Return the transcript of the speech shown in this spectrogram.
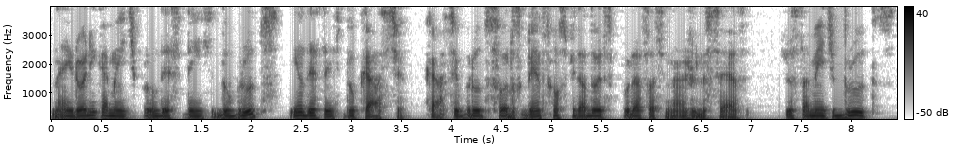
né, ironicamente, por um descendente do Brutus e um descendente do Cássio. Cássio e Brutus foram os grandes conspiradores por assassinar Júlio César. Justamente Brutus,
